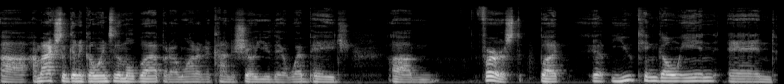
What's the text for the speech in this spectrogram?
uh, I'm actually going to go into the mobile app, but I wanted to kind of show you their webpage um, first. But uh, you can go in and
